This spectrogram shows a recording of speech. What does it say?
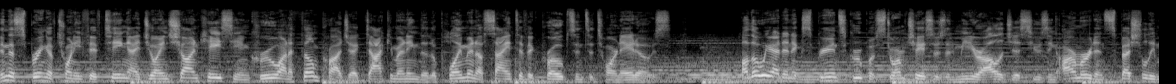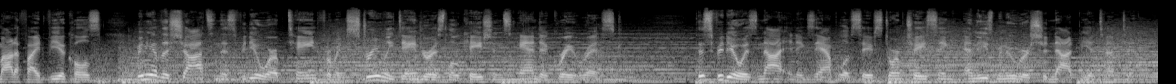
In the spring of 2015, I joined Sean Casey and crew on a film project documenting the deployment of scientific probes into tornadoes. Although we had an experienced group of storm chasers and meteorologists using armored and specially modified vehicles, many of the shots in this video were obtained from extremely dangerous locations and at great risk. This video is not an example of safe storm chasing, and these maneuvers should not be attempted.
